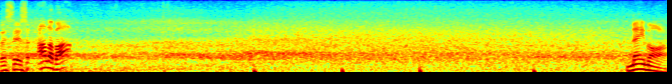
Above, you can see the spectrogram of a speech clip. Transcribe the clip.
This is Alaba. Neymar.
